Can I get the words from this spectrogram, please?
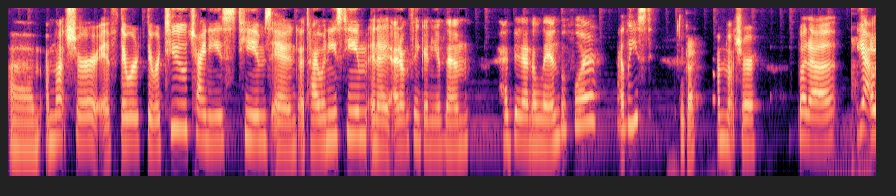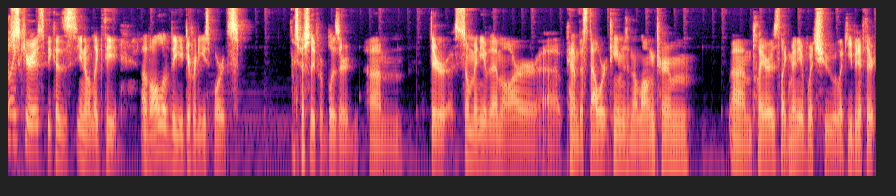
Um, I'm not sure if there were there were two Chinese teams and a Taiwanese team, and I, I don't think any of them had been at a land before. At least Okay. I'm not sure, but uh, yeah, I was like, just curious because you know, like the of all of the different esports, especially for Blizzard, um, there so many of them are uh, kind of the stalwart teams and the long term um, players. Like many of which who like even if they're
